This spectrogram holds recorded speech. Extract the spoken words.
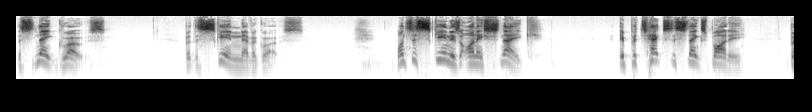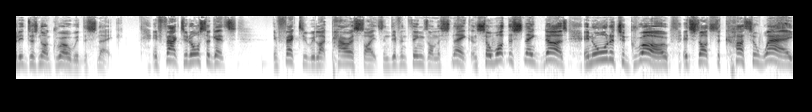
the snake grows, but the skin never grows. Once the skin is on a snake, it protects the snake's body, but it does not grow with the snake. In fact, it also gets infected with like parasites and different things on the snake. And so, what the snake does, in order to grow, it starts to cut away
